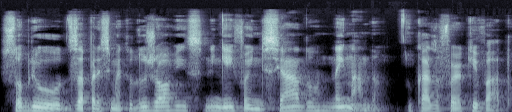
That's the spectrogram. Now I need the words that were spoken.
Sobre o desaparecimento dos jovens, ninguém foi indiciado, nem nada. O caso foi arquivado.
